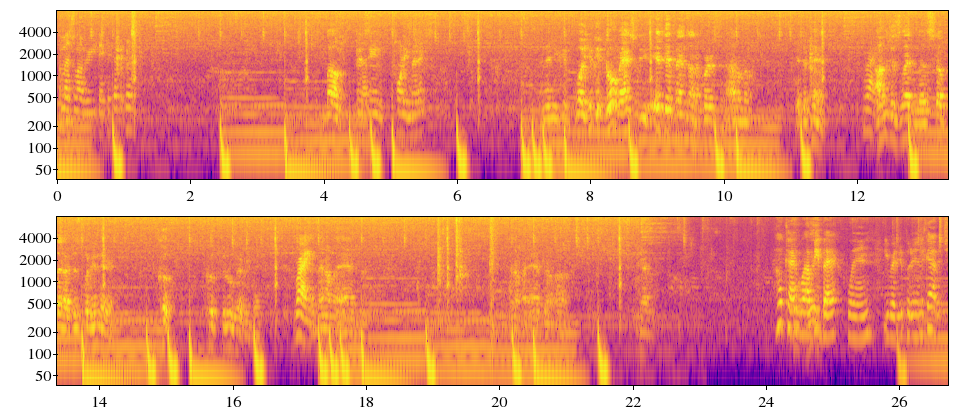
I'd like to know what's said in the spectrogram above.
How much longer do you think it took? to cook? About 15, 20 minutes. And then you can, well, you can do them actually. It depends on the person. I don't know. It depends. Right. I'm just letting the stuff that I just put in there cook, cook through everything. right. And then I'm gonna add the, then I'm gonna add the, uh, yeah. Okay. Well, I'll be back when you're ready to put it in the cabbage.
